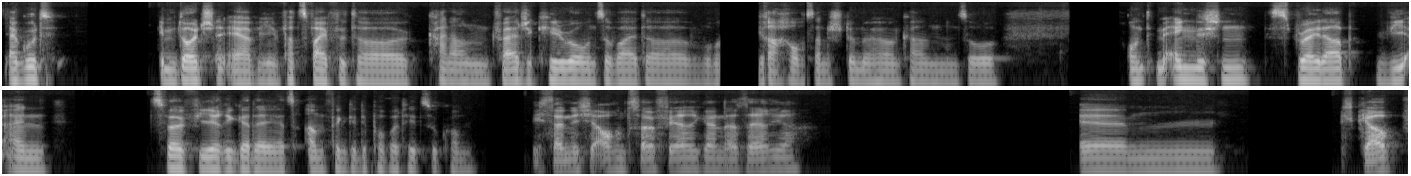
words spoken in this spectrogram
Ja, gut. Im Deutschen eher wie ein verzweifelter, keine Ahnung, Tragic Hero und so weiter, wo man die Rache auf seine Stimme hören kann und so. Und im Englischen straight up wie ein Zwölfjähriger, der jetzt anfängt, in die Pubertät zu kommen. Ist da nicht auch ein Zwölfjähriger in der Serie? Ähm, Ich glaube,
